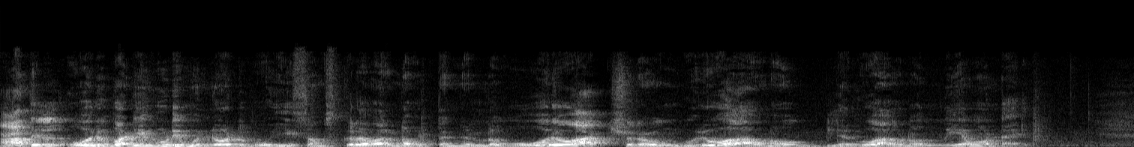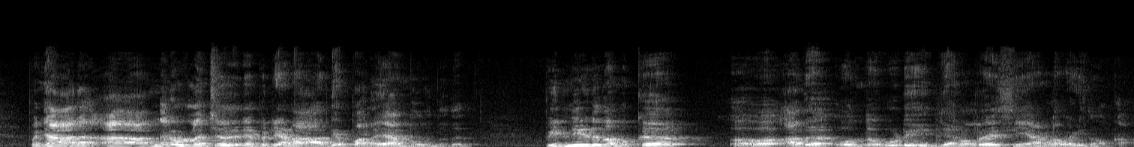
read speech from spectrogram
അതിൽ ഒരു പടി കൂടി മുന്നോട്ട് പോയി. സംസ്കൃത വർണവൃത്തങ്ങളിൽ ഓരോ അക്ഷരവും ഗുരുവാകണോ ലഘുവാകണോ നിയമം ഉണ്ടായിരുന്നു. അപ്പം ഞാൻ അങ്ങനെയുള്ള ചിലതിനെ പറ്റിയാണ് ആദ്യം പറയാൻ പോകുന്നത്. പിന്നീട് നമുക്ക് അത് ഒന്നുകൂടി ജനറലൈസ് ചെയ്യാനുള്ള വഴി നോക്കാം.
